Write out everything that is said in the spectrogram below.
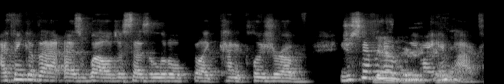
I think of that as well, just as a little like kind of closure of you just never yeah, know who you might impact.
